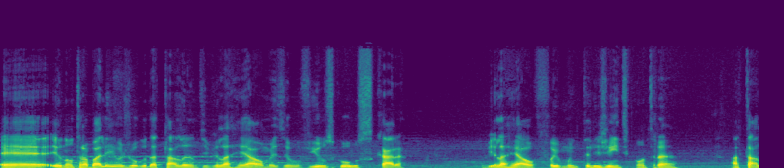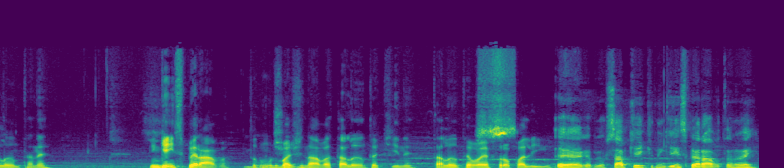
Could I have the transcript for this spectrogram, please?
é, eu não trabalhei o jogo da Atalanta e Vila Real, mas eu vi os gols. Cara, Vila Real foi muito inteligente contra a Atalanta, né? Ninguém esperava. Todo Bom mundo time. imaginava a Atalanta aqui, né? Atalanta é o UEFA Europa League. É, Gabriel. Sabe o que, que ninguém esperava também?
